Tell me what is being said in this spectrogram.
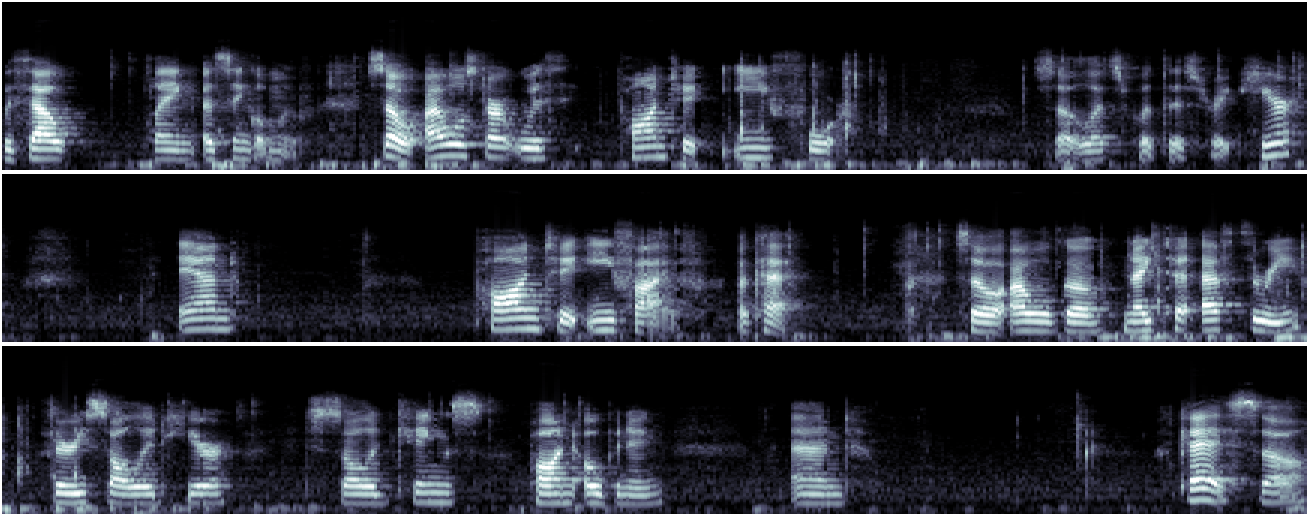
without playing a single move. So I will start with pawn to e4. So let's put this right here. And pawn to e5. Okay. So I will go knight to f3, very solid here, solid king's pawn opening, and okay, so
